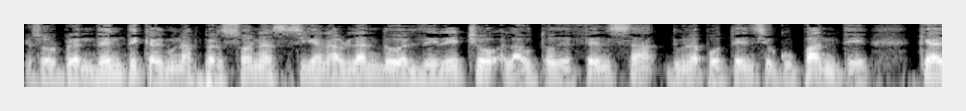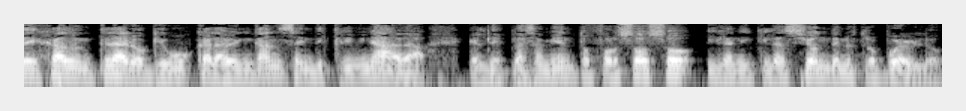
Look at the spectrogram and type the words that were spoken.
Es sorprendente que algunas personas sigan hablando del derecho a la autodefensa de una potencia ocupante que ha dejado en claro que busca la venganza indiscriminada, el desplazamiento forzoso y la aniquilación de nuestro pueblo.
